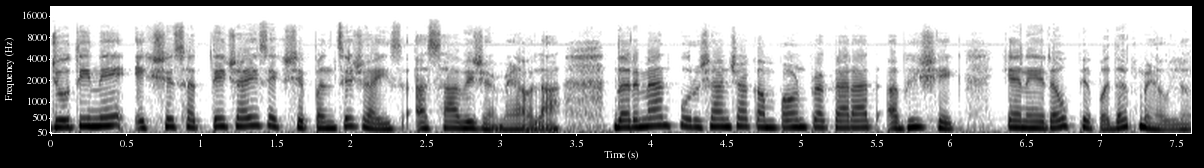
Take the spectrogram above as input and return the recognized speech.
ज्योतीने एकशे सत्तेचाळीस एकशे पंचेचाळीस असा विजय मिळवला. दरम्यान पुरुषांच्या कंपाऊंड प्रकारात अभिषेक याने रौप्य पदक मिळवलं.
